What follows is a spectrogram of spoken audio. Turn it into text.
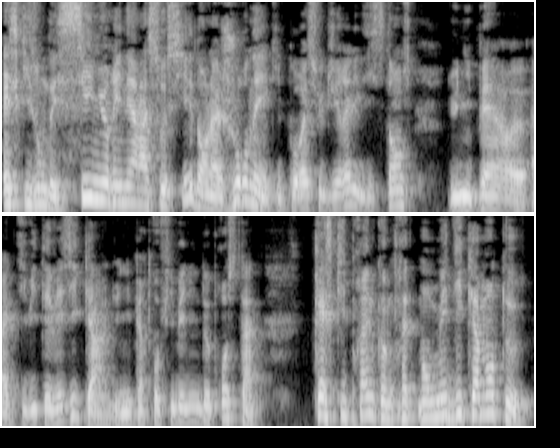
Est-ce qu'ils ont des signes urinaires associés dans la journée qui pourraient suggérer l'existence d'une hyperactivité vésicale, d'une hypertrophie bénigne de prostate? Qu'est-ce qu'ils prennent comme traitement médicamenteux?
